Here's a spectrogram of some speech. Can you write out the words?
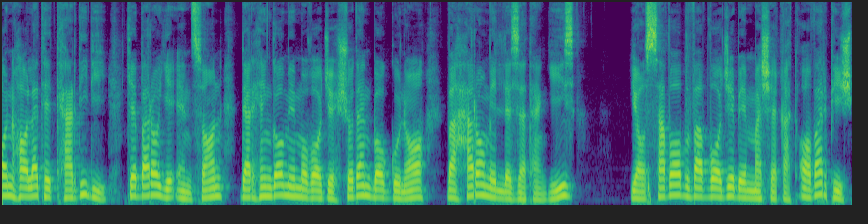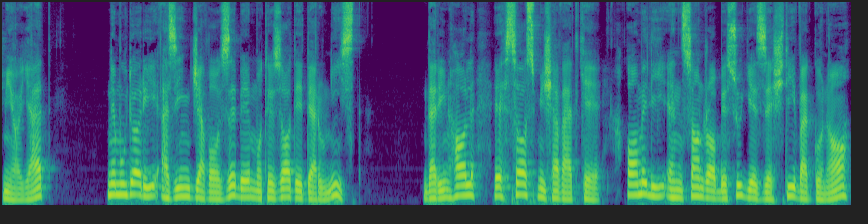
آن حالت تردیدی که برای انسان در هنگام مواجه شدن با گناه و حرام لذت انگیز یا ثواب و واجب مشقت آور پیش می آید، نموداری از این جوازب متضاد درونی است. در این حال احساس می شود که عاملی انسان را به سوی زشتی و گناه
